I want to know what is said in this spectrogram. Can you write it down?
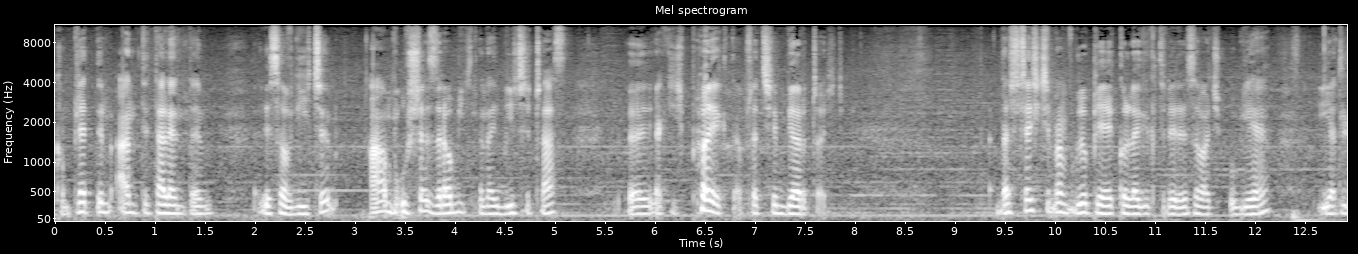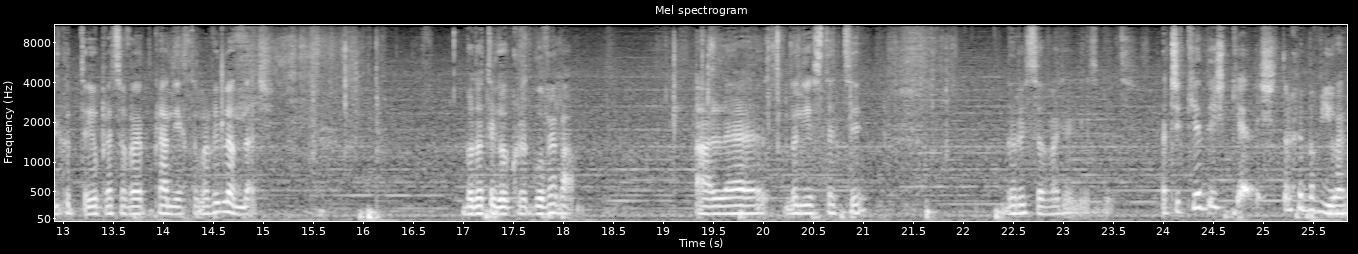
kompletnym antytalentem rysowniczym, a muszę zrobić na najbliższy czas e, jakiś projekt na przedsiębiorczość. Na szczęście mam w grupie kolegę, który rysować umie i ja tylko tutaj opracowałem plan, jak to ma wyglądać. Bo do tego akurat głowę mam. Ale no niestety do rysowania niezbyt. Znaczy kiedyś, kiedyś trochę bawiłem,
